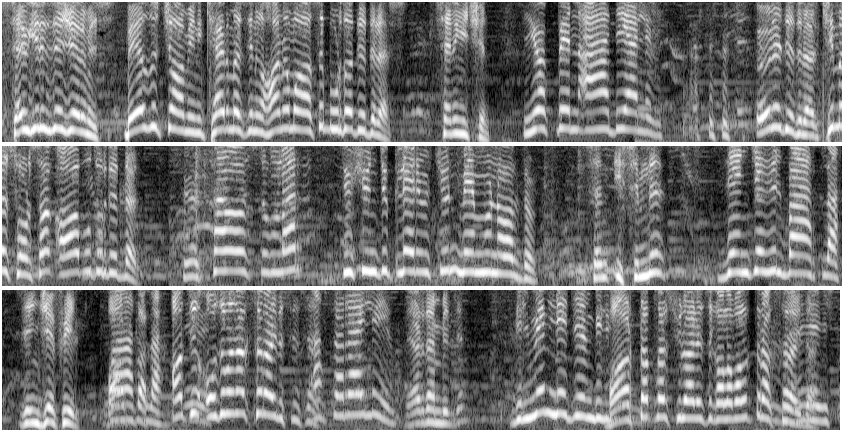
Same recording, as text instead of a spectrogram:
Sevgili izleyicilerimiz, Beyazıt Camii'nin kermesinin hanım ağası burada dediler. Senin için. Yok ben A diyelim. Öyle dediler. Kime sorsak aa budur dediler. Sağ olsunlar düşündükleri için memnun oldum. Sen isim ne? Zencefil Bağırtla. Zencefil. Bağırtlak. Acı, evet. O zaman Aksaraylısın sen. Aksaraylıyım. Nereden bildin? Bilmem ne diyeyim bilmem. Bağırtlaklar sülalesi kalabalıktır Aksaray'da. Ee, işte,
